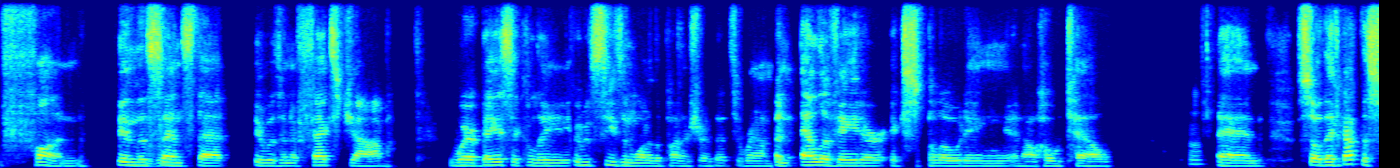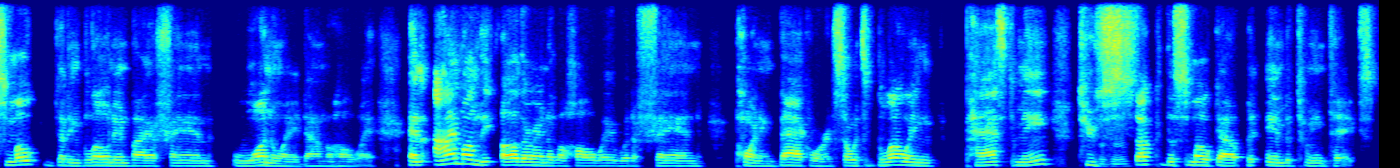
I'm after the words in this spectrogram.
fun in the Mhm. sense that it was an effects job where basically it was season one of the punisher that's around an elevator exploding in a hotel. And so they've got the smoke getting blown in by a fan one way down the hallway. And i'm on the other end of the hallway with a fan pointing backwards. So it's blowing past me to Mhm. suck the smoke out in between takes.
